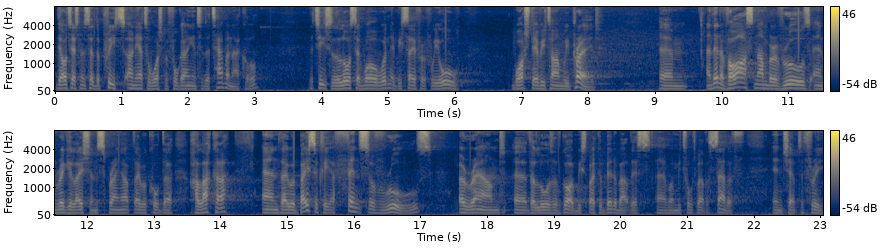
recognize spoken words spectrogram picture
the Old Testament said the priests only had to wash before going into the tabernacle. The teachers of the law said, well, wouldn't it be safer if we all washed every time we prayed? Um, and then a vast number of rules and regulations sprang up. They were called the halakha, and they were basically a fence of rules around uh, the laws of God. We spoke a bit about this uh, when we talked about the Sabbath in chapter 3.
